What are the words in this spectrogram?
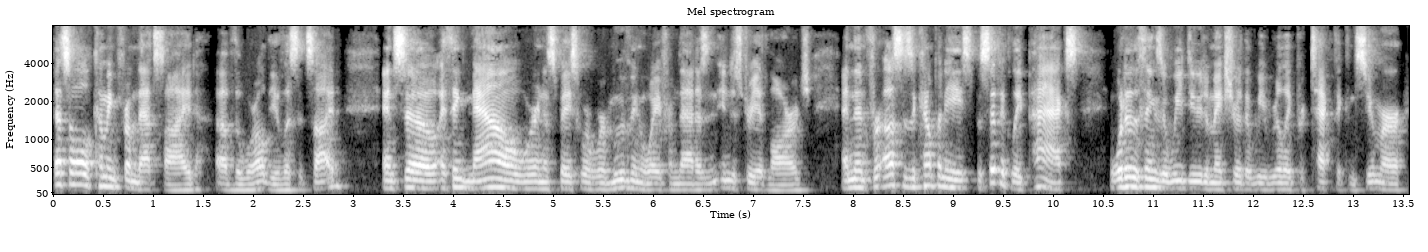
That's all coming from that side of the world, the illicit side. And so I think now we're in a space where we're moving away from that as an industry at large. And then for us as a company, specifically PAX, what are the things that we do to make sure that we really protect the consumer?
